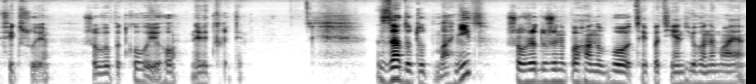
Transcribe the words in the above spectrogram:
фіксуємо, щоб випадково його не відкрити. Ззаду тут магніт, що вже дуже непогано, бо цей пацієнт його не має.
